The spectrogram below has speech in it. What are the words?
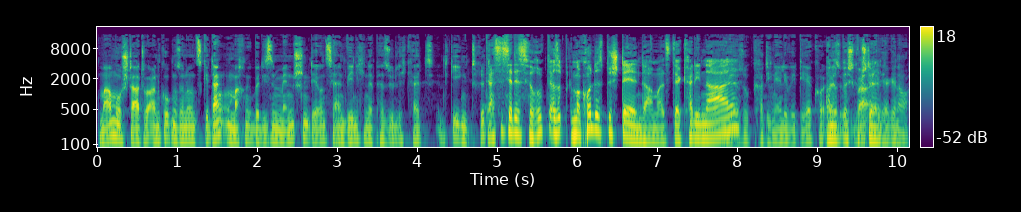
Marmorstatue angucken, sondern uns Gedanken machen über diesen Menschen, der uns ja ein wenig in der Persönlichkeit entgegentritt. Das ist ja das Verrückte. Also man konnte es bestellen damals. Der Kardinal. ja, so Kardinäle wie der konnten Also bestellen. ja genau,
